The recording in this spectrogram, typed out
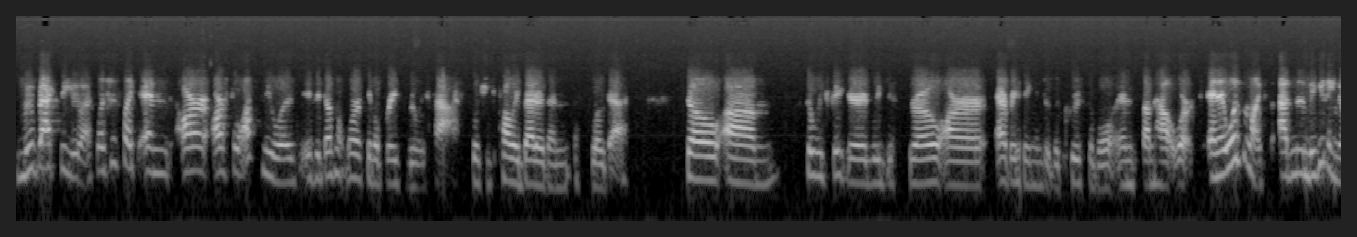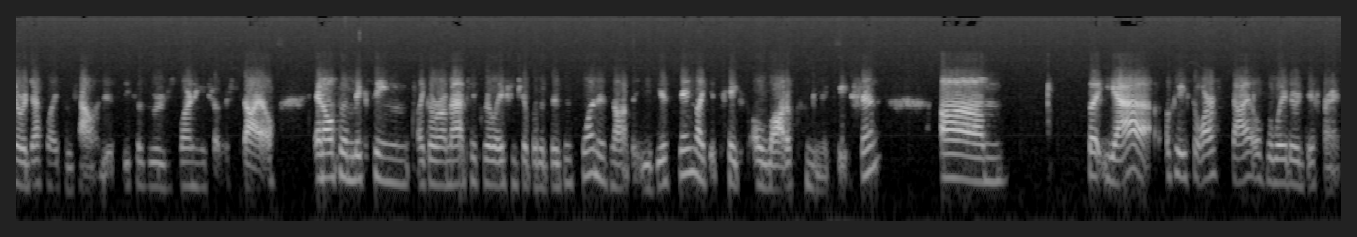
moved back to the US. Let's just like, and our, our philosophy was if it doesn't work, it'll break really fast, which is probably better than a slow death. So, um, so we figured we'd just throw our everything into the crucible and somehow it worked. And it wasn't like at the beginning there were definitely some challenges because we were just learning each other's style. And also mixing like a romantic relationship with a business one is not the easiest thing. Like it takes a lot of communication. Um, but yeah, okay, so our styles, the way they're different.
